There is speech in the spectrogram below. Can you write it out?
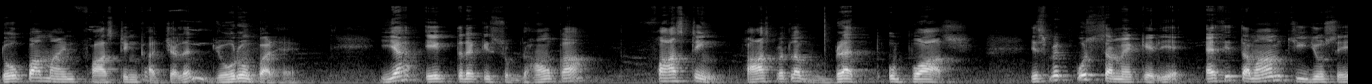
डोपामाइन फास्टिंग का चलन जोरों पर है। यह एक तरह की सुविधाओं का फास्टिंग फास्ट मतलब व्रत उपवास। जिसमें कुछ समय के लिए ऐसी तमाम चीज़ों से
